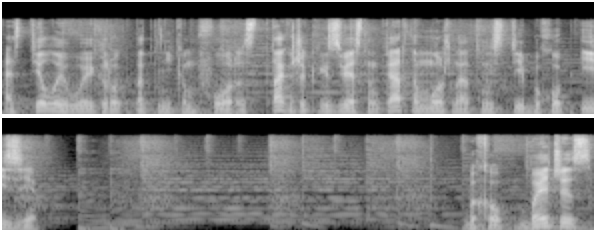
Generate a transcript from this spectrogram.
а сделал его игрок под ником Forest. Также к известным картам можно отнести Bhop Easy, Bhop Badges,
